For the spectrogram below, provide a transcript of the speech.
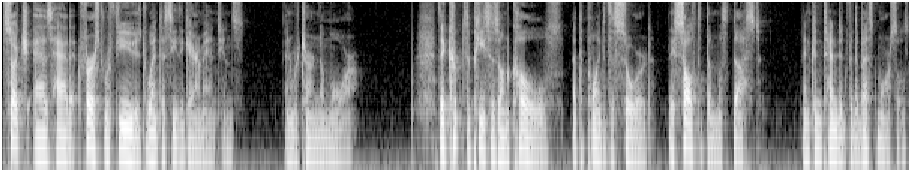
Such as had at first refused went to see the Garamantians, and returned no more. They cooked the pieces on coals at the point of the sword. They salted them with dust, and contended for the best morsels.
